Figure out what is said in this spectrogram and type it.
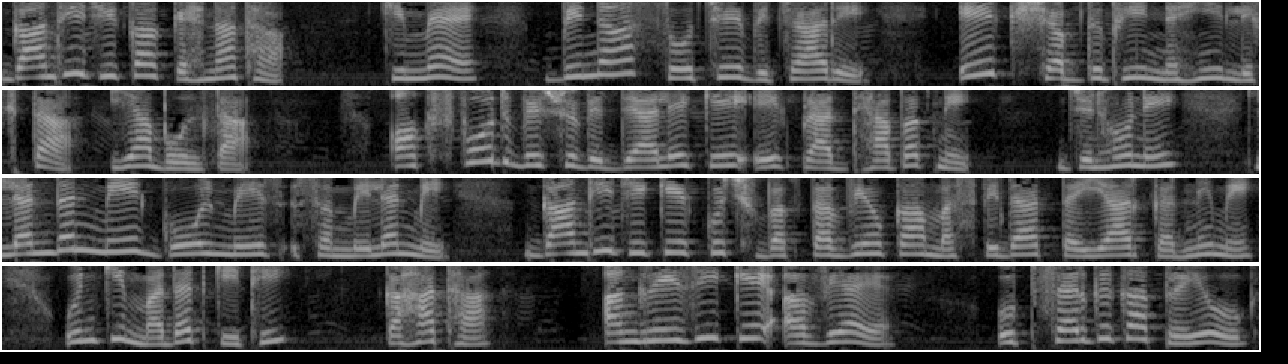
गांधी जी का कहना था कि मैं बिना सोचे विचारे एक शब्द भी नहीं लिखता या बोलता। ऑक्सफोर्ड विश्वविद्यालय के एक प्राध्यापक ने, जिन्होंने लंदन में गोलमेज सम्मेलन में गांधी जी के कुछ वक्तव्यों का मसविदा तैयार करने में उनकी मदद की थी, कहा था, अंग्रेज़ी के अव्यय, उपसर्ग का प्रयोग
